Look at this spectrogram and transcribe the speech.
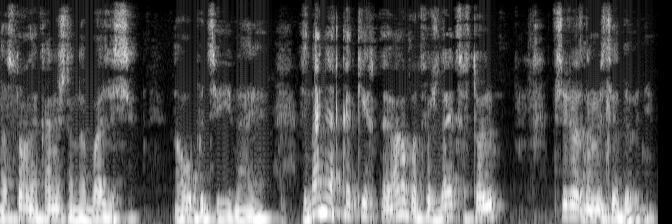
основанное, конечно, на базисе, на опыте и на знаниях каких-то, оно подтверждается в столь серьезном исследовании.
